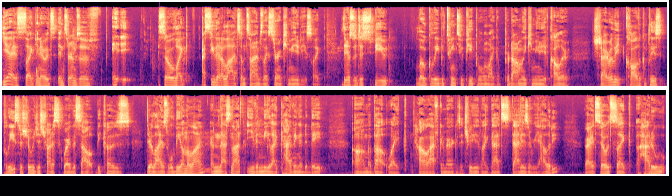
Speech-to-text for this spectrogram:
Yeah, it's like you know, it's in terms of it, it. So like, I see that a lot sometimes, like certain communities. Like, there's a dispute locally between two people in like a predominantly community of color. Should I really call the police, police, or should we just try to square this out because their lives will be on the line? And that's not even me like having a debate um, about like how African Americans are treated. Like that's that is a reality, right? So it's like how do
